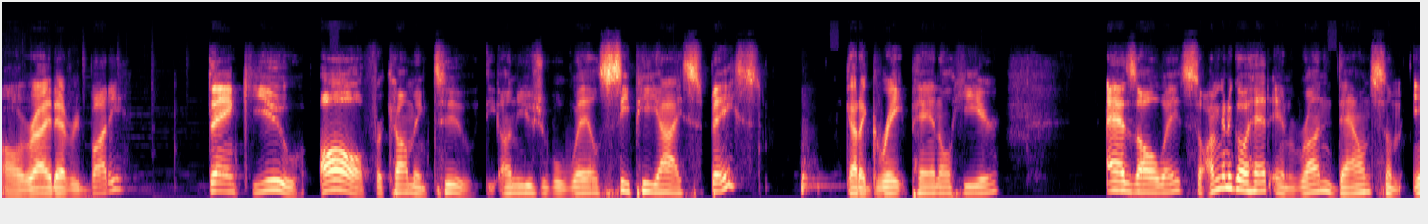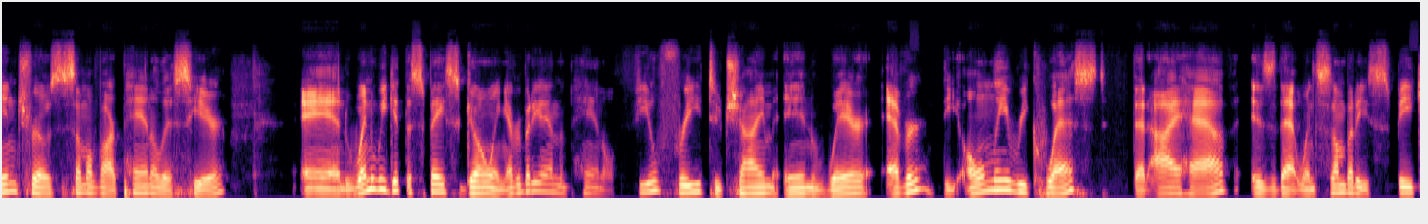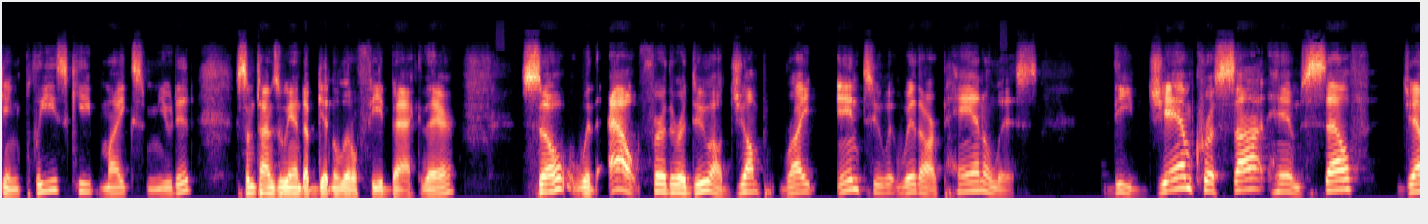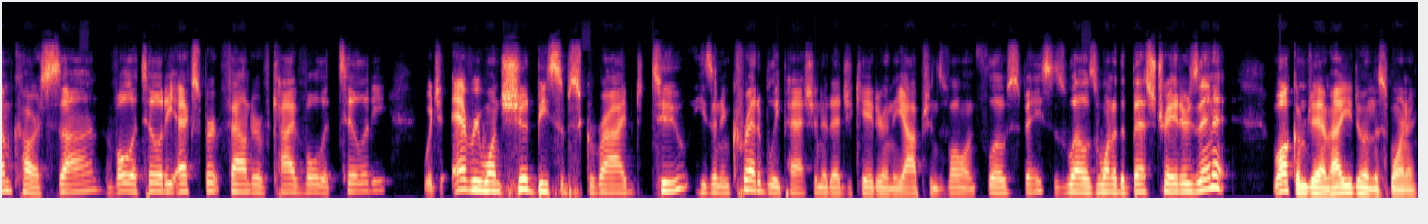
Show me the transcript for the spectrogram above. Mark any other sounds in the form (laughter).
All right, everybody. Thank you all for coming to the Unusual Whales CPI space. Got a great panel here, as always. So, I'm going to go ahead and run down some intros to some of our panelists here. And when we get the space going, everybody on the panel, feel free to chime in wherever. The only request that I have is that when somebody's speaking, please keep mics muted. Sometimes we end up getting a little feedback there. So, without further ado, I'll jump right into it with our panelists. The Jam Croissant himself, Cem Karsan, volatility expert, founder of Kai Volatility, which everyone should be subscribed to. He's an incredibly passionate educator in the options vol and flow space, as well as one of the best traders in it. Welcome, Jam. How are you doing this morning?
